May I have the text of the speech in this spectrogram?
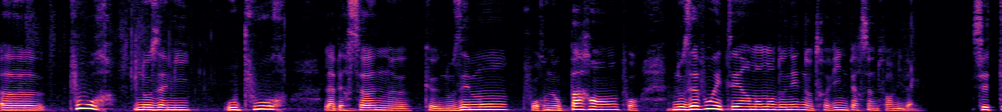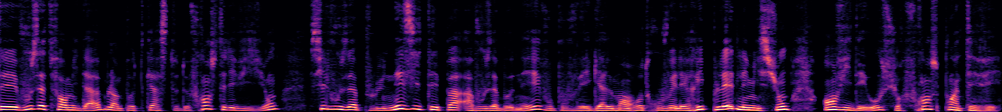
euh, pour nos amis ou pour la personne que nous aimons, pour nos parents, pour... nous avons été à un moment donné de notre vie une personne formidable. C'était Vous êtes formidable, un podcast de France Télévisions. S'il vous a plu, n'hésitez pas à vous abonner. Vous pouvez également retrouver les replays de l'émission en vidéo sur France.tv.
